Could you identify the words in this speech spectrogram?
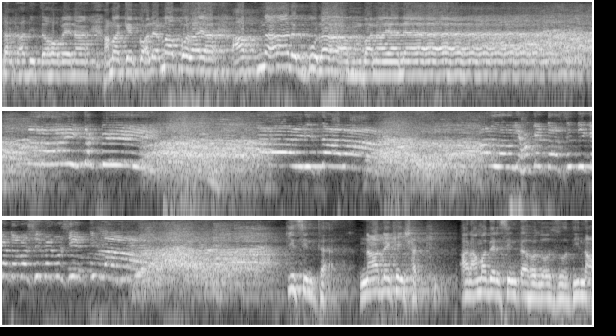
টাকা দিতে হবে না। আমাকে কলেমা পড়ায়া আপনার গুলাম বানায়া নেয় কি চিন্তা? না দেখেই সাক্ষী। আর আমাদের চিন্তা হলো, যদি না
